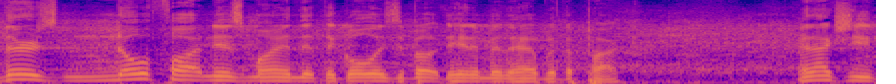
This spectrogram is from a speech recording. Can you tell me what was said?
There's no thought in his mind that the goalie's about to hit him in the head with the puck. And actually,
